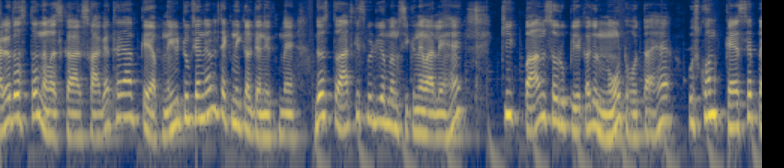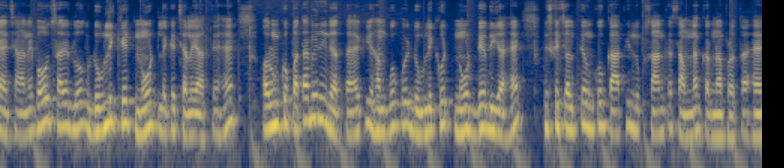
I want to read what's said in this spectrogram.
हेलो दोस्तों, नमस्कार, स्वागत है आपके अपने यूट्यूब चैनल टेक्निकल टेनिस में। दोस्तों, आज की इस वीडियो में हम सीखने वाले हैं कि पाँच सौ रुपये का जो नोट होता है, उसको हम कैसे पहचाने? बहुत सारे लोग डुप्लीकेट नोट लेके चले आते हैं और उनको पता भी नहीं रहता है कि हमको कोई डुप्लीकेट नोट दे दिया है, जिसके चलते उनको काफ़ी नुकसान का सामना करना पड़ता है।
